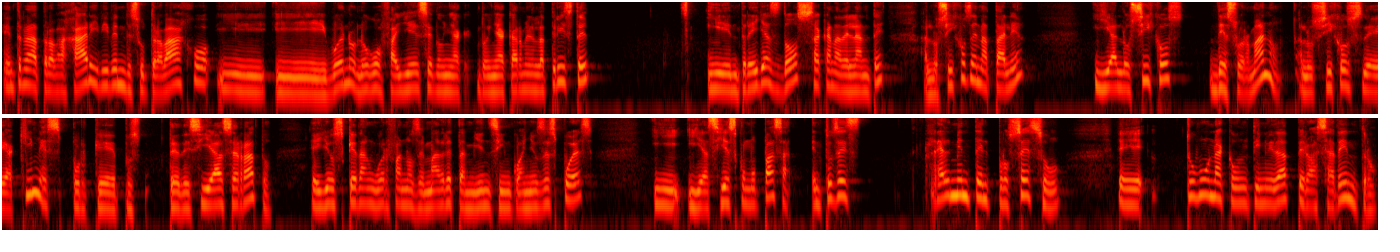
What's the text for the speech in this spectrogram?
Entran a trabajar y viven de su trabajo y, bueno, luego fallece doña, doña Carmen la Triste y entre ellas dos sacan adelante a los hijos de Natalia y a los hijos de su hermano, a los hijos de Aquiles, porque pues te decía hace rato, ellos quedan huérfanos de madre también cinco años después y, así es como pasa. Entonces, realmente el proceso eh, tuvo una continuidad, pero hacia adentro,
